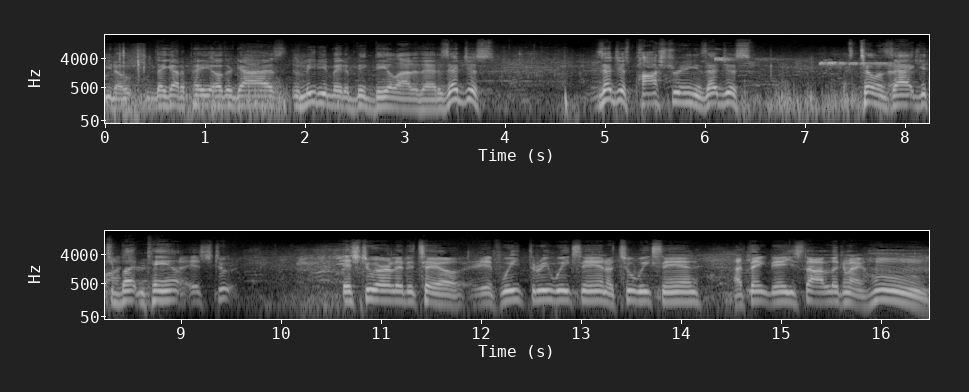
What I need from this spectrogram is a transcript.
you know, they got to pay other guys. The media made a big deal out of that. Is that just is that just posturing? Is that just telling Zach get your butt in camp? It's too. It's too early to tell. If we three weeks in or two weeks in, I think then you start looking like, hmm,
